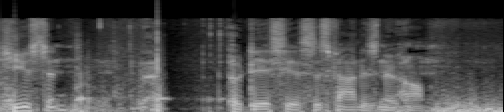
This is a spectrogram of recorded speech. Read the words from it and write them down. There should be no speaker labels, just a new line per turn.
Houston, Odysseus has found his new home.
